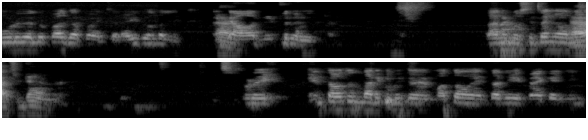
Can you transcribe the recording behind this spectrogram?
మూడు వేల రూపాయలు సంపాదించారు ఐదు వందల నుంచి. అంటే ఆరు రెట్లు పెరుగుతారు దానికి నువ్వు సిద్ధంగా ఉన్నా. ఇప్పుడు ఎంత అవుతుంది దానికి? మీకు మొత్తం ఎంత packaging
